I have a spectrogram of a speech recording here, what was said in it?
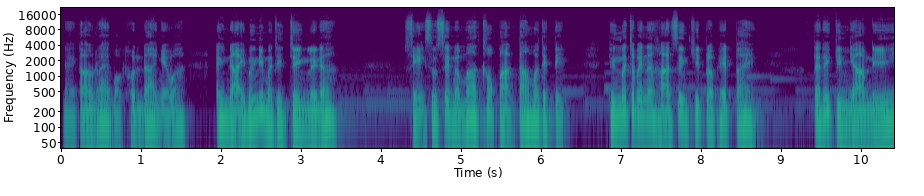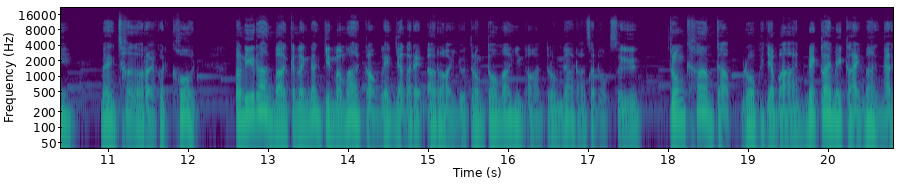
ไหนตอนแรกบอกทนได้ไงวะไอ้ไหนมึงนี่มันจริงๆเลยนะ เสียงซูเส้นมาม่าเข้าปากตามมาติดๆถึงมันจะเป็นอาหารซึ่งคิดประเภทแป้ง แต่ได้กินยามนี้ แม่งช่างอร่อยโคตรๆตอนนี้ร่างบางกำลังนั่งกินมาม่ากล่องเล็กอย่างอร่อยอร่อยอยู่ตรงโต๊ะม้าหินอ่อนตรงหน้าร้านสะดวกซื้อ ตรงข้ามกับโรงพยาบาลไม่ใกล้ไม่ไกลมากนัก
